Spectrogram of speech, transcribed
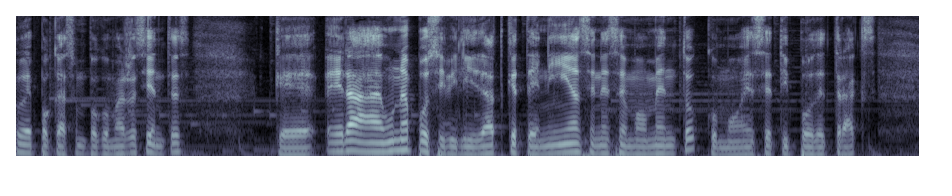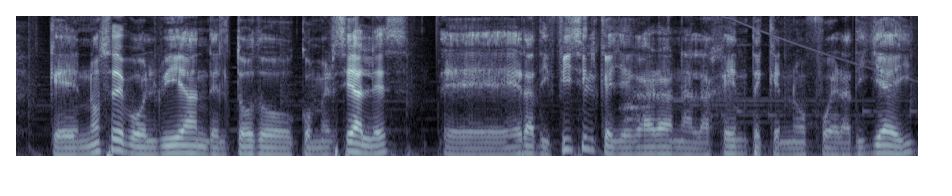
épocas un poco más recientes, que era una posibilidad que tenías en ese momento, como ese tipo de tracks que no se volvían del todo comerciales, eh, era difícil que llegaran a la gente que no fuera DJ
